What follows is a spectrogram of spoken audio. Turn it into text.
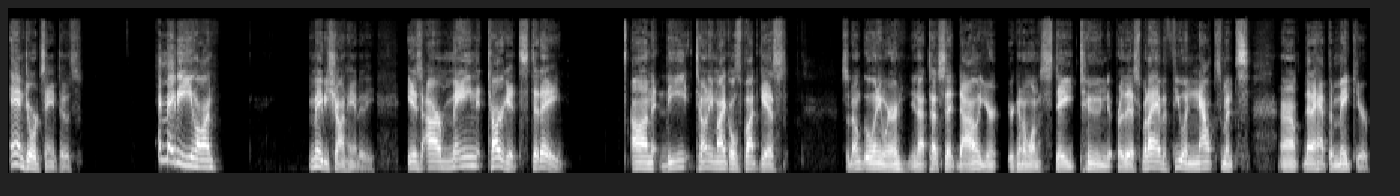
and George Santos, and maybe Elon, maybe Sean Hannity, is our main targets today on the Tony Michaels podcast. So don't go anywhere. Do not touch that dial. You're you're going to want to stay tuned for this. But I have a few announcements uh, that I have to make here.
